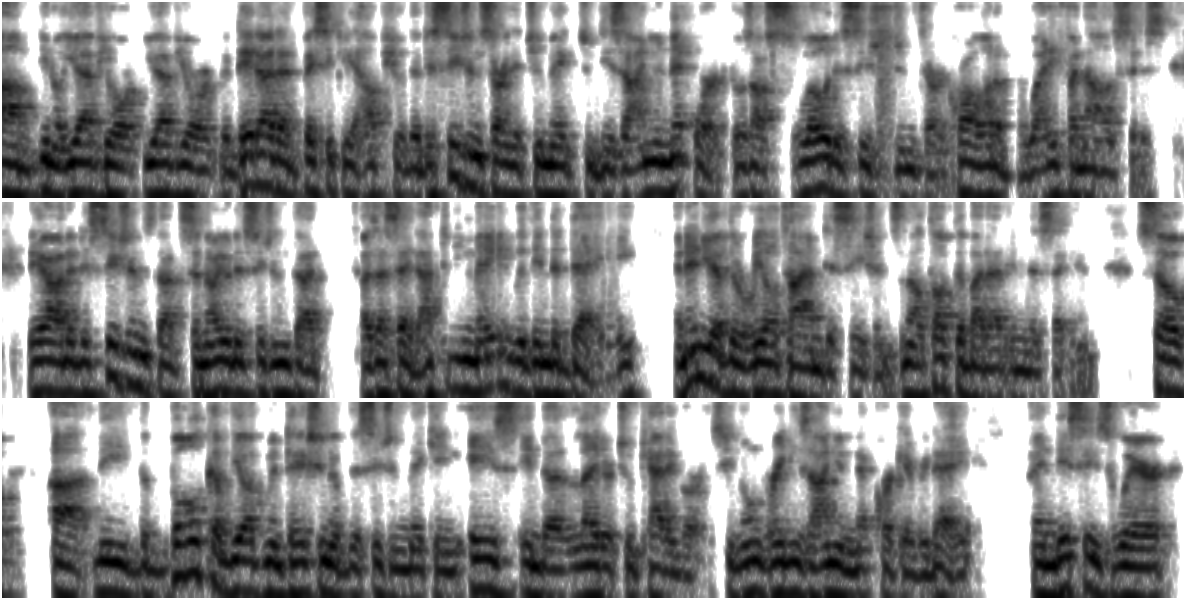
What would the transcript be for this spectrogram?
um, you know, you have your you have your the data that basically helps you. The decisions are that you make to design your network. Those are slow decisions that require a lot of what if analysis. They are the decisions that scenario decisions that, as I said, have to be made within the day. And then you have the real time decisions, and I'll talk about that in a second. So uh, the the bulk of the augmentation of decision making is in the later two categories. You don't redesign your network every day, and this is where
